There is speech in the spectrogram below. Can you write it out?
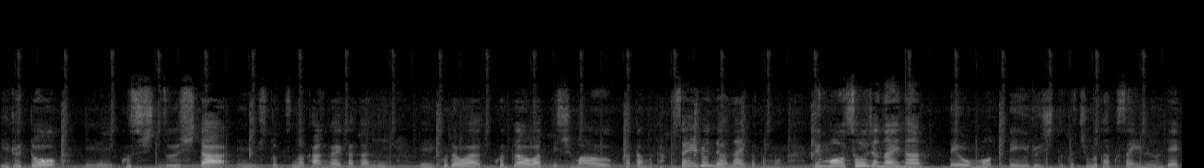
にいると、えー、固執した、えー、一つの考え方に、えー、こだわこだわってしまう方もたくさんいるんではないかと思うでもそうじゃないなって思っている人たちもたくさんいるので、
